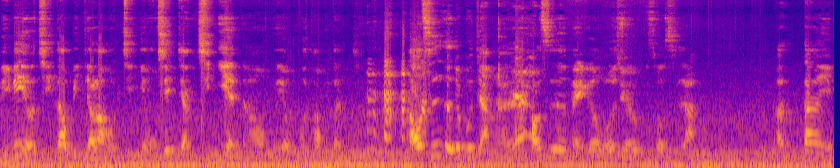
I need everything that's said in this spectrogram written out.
里面有几道比较让我惊艳，我先讲惊艳的啊，我们有不同等级，好吃的就不讲了，因为好吃的每个我都觉得不错吃啊啊，当然也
